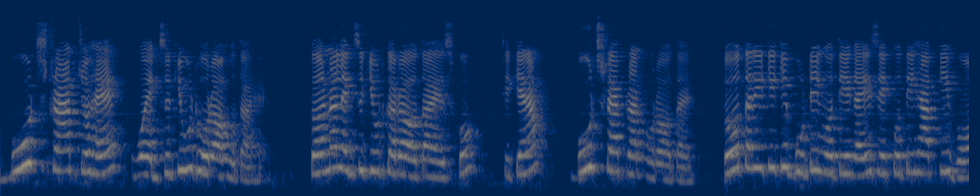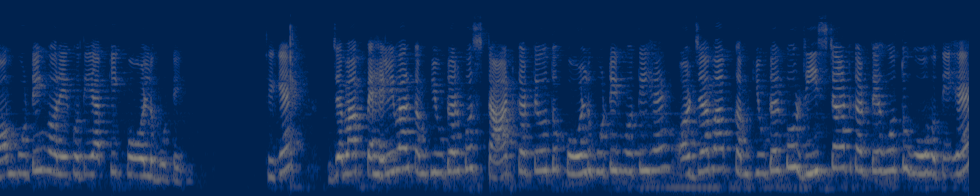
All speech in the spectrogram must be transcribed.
बूट स्ट्रैप जो है, वो एग्जीक्यूट हो रहा होता है। कर्नल एग्जीक्यूट कर रहा होता है इसको। ठीक है ना? बूट स्ट्रैप रन हो रहा होता है। दो तरीके की बूटिंग होती है गाइस एक होती है आपकी वार्म बूटिंग और एक होती है आपकी कोल्ड बूटिंग ठीक है? जब आप पहली बार कंप्यूटर को स्टार्ट करते हो तो कोल्ड बूटिंग होती है और जब आप कंप्यूटर को रीस्टार्ट करते हो तो वो होती है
